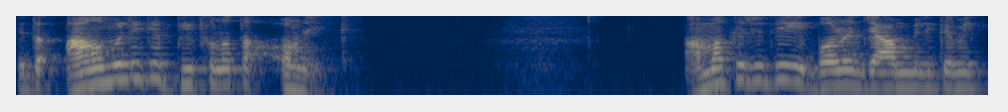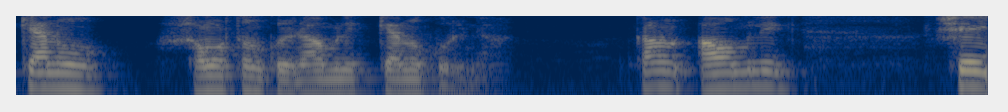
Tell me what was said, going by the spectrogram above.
কিন্তু আওয়ামী লীগের বিফলতা অনেক। আমাকে যদি বলেন যে আওয়ামী লীগ আমি কেন সমর্থন করি না, আওয়ামী লীগ কেন করি না? কারণ আওয়ামী লীগ সেই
